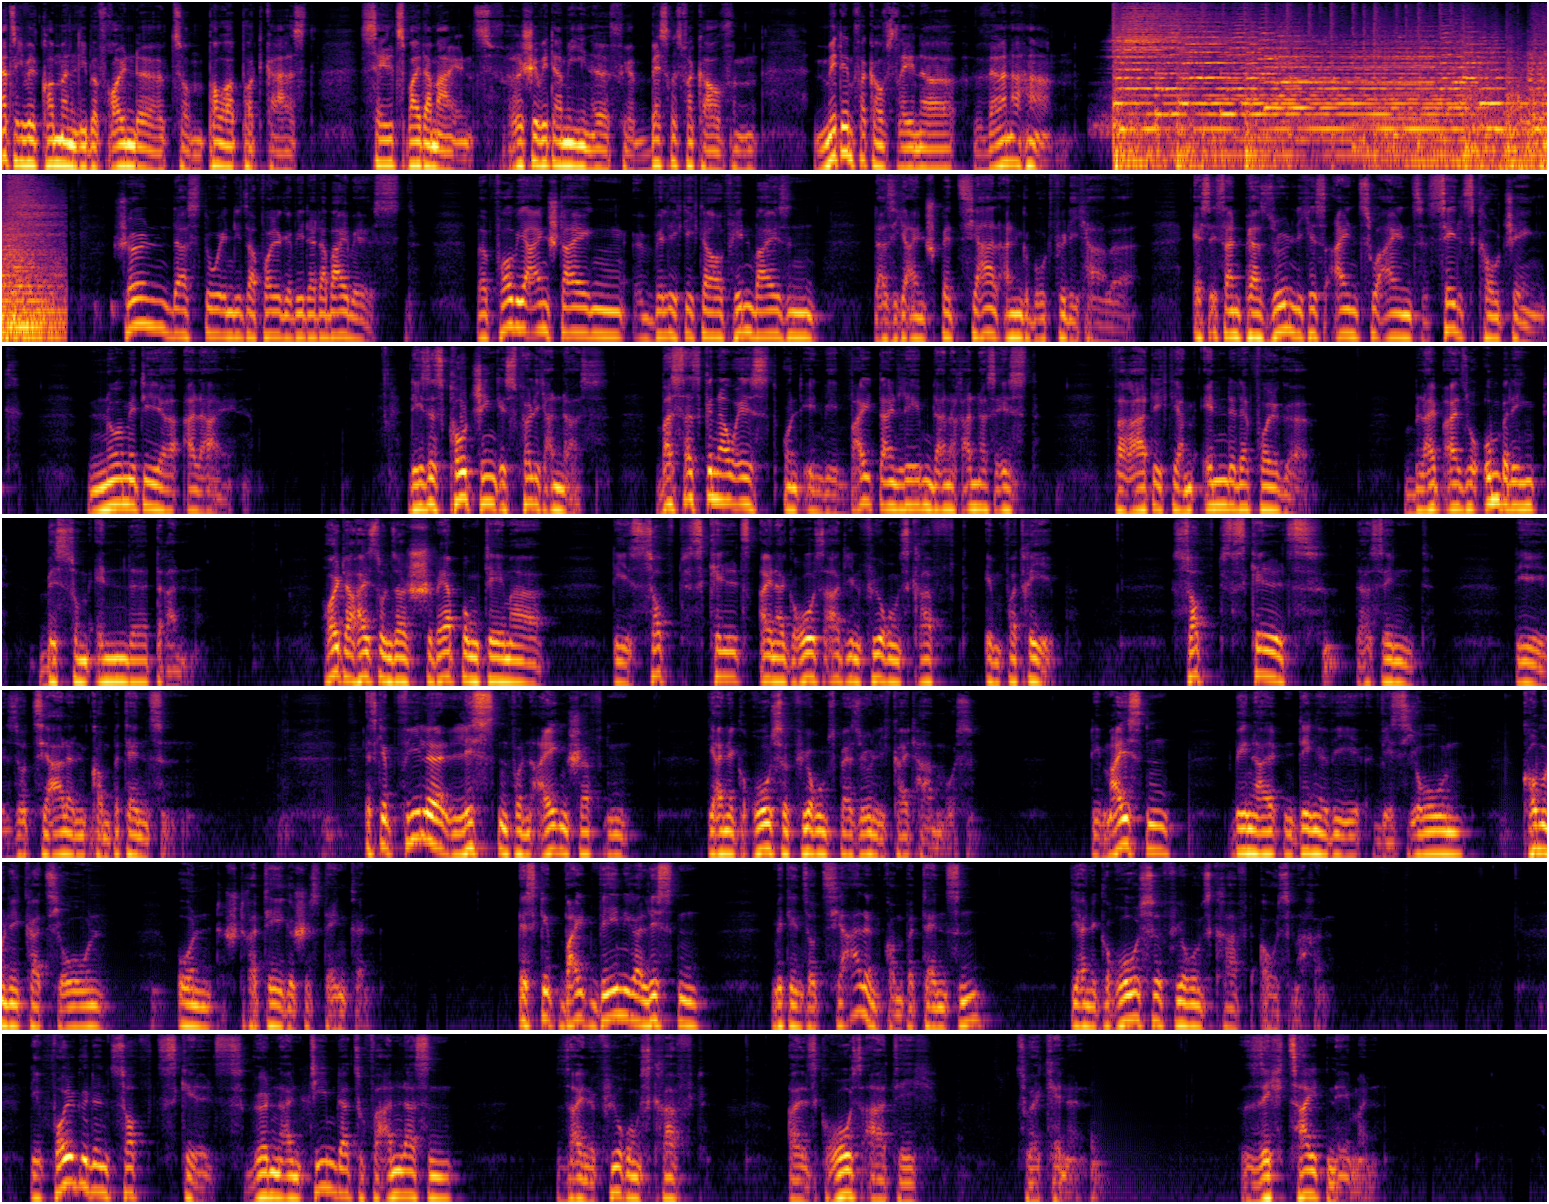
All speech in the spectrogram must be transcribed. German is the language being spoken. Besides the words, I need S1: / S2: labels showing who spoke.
S1: Herzlich willkommen, liebe Freunde, zum Power Podcast Sales by the Mainz. Frische Vitamine für besseres Verkaufen mit dem Verkaufstrainer Werner Hahn. Schön, dass du in dieser Folge wieder dabei bist. Bevor wir einsteigen, will ich dich darauf hinweisen, dass ich ein Spezialangebot für dich habe. Es ist ein persönliches 1 zu 1 Sales Coaching. Nur mit dir allein. Dieses Coaching ist völlig anders. Was das genau ist und inwieweit dein Leben danach anders ist, verrate ich dir am Ende der Folge. Bleib also unbedingt bis zum Ende dran. Heute heißt unser Schwerpunktthema die Soft Skills einer großartigen Führungskraft im Vertrieb. Soft Skills, das sind die sozialen Kompetenzen. Es gibt viele Listen von Eigenschaften, die eine große Führungspersönlichkeit haben muss. Die meisten beinhalten Dinge wie Vision, Kommunikation und strategisches Denken. Es gibt weit weniger Listen mit den sozialen Kompetenzen, die eine große Führungskraft ausmachen. Die folgenden Soft Skills würden ein Team dazu veranlassen, seine Führungskraft als großartig zu erkennen. Sich Zeit nehmen.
